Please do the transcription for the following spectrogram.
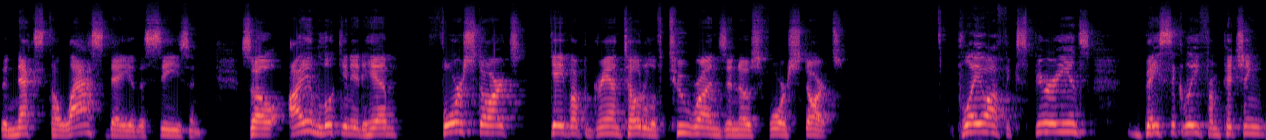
the next to last day of the season. So I am looking at him. Four starts, gave up a grand total of two runs in those four starts. Playoff experience, basically from pitching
